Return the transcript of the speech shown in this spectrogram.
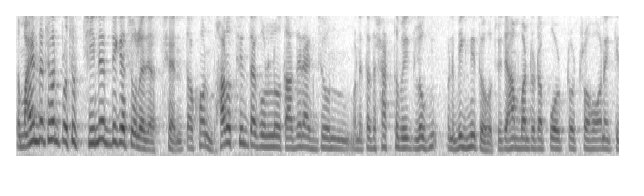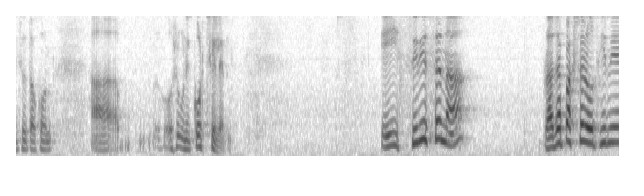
তো মাহিন্দা যখন প্রচুর চীনের দিকে চলে যাচ্ছেন, তখন ভারত চিন্তা করল, তাদের একজন মানে তাদের স্বার্থবিক লোক- মানে বিঘ্নিত হচ্ছে। যে হাম্বান্টোটা পোর্ট টোর্ট সহ অনেক কিছু তখন উনি করছিলেন। এই সিরিসেনা রাজাপাক্সের অধীনে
